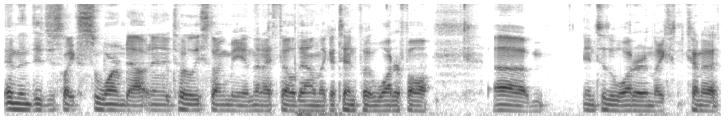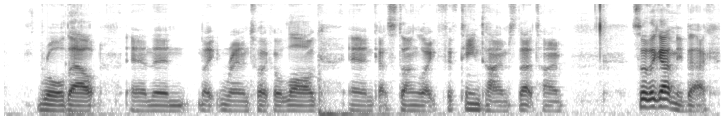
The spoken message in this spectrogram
and then they just like swarmed out and it totally stung me and then I fell down like a ten foot waterfall. Um, into the water and like kind of rolled out and then like ran into like a log and got stung like 15 times that time. So they got me back.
